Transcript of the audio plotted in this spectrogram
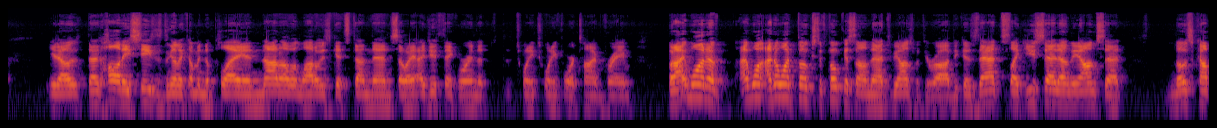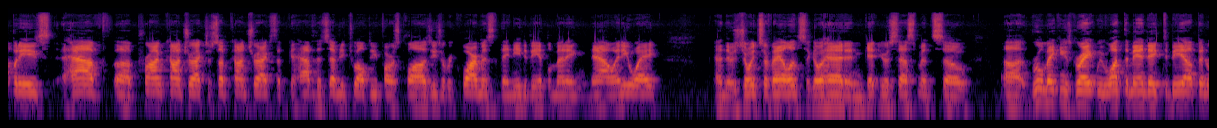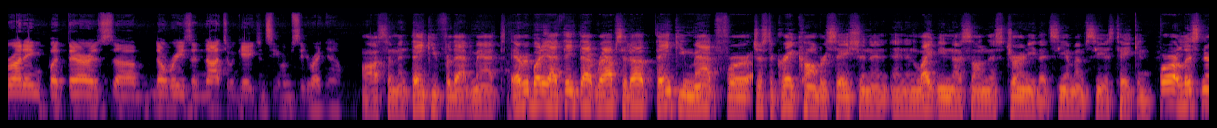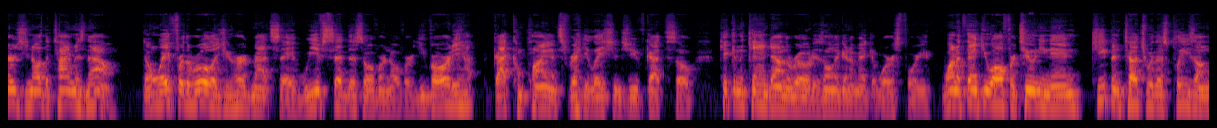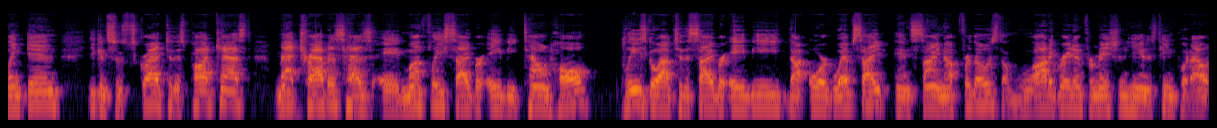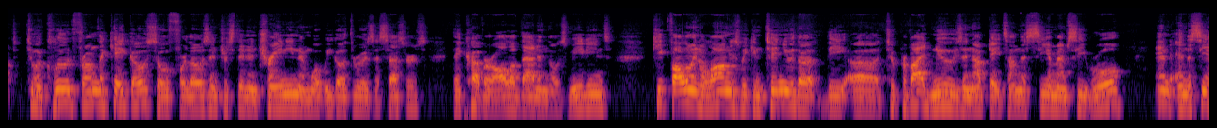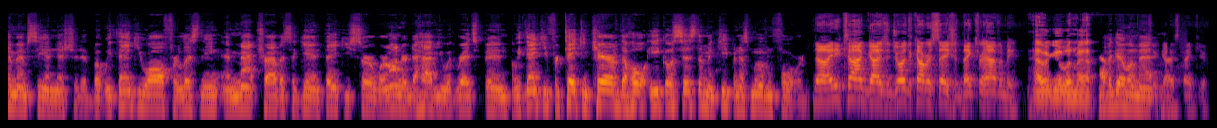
you know that holiday season is going to come into play, and not a lot always gets done then. So I, I do think we're in the 2024 time frame. But I want to, I want, I don't want folks to focus on that. To be honest with you, Rob, because that's like you said on the onset. Most companies have uh, prime contracts or subcontracts that have the 7012 DFARS clause. These are requirements that they need to be implementing now anyway. And there's joint surveillance, so go ahead and get your assessments. So uh, rulemaking is great. We want the mandate to be up and running, but there is um, no reason not to engage in CMMC right now. Awesome. And thank you for that, Matt. Everybody, I think that wraps it up. Thank you, Matt, for just a great conversation and, and enlightening us on this journey that CMMC has taken. For our listeners, you know, the time is now. Don't wait for the rule, as you heard Matt say. We've said this over and over. You've already got compliance regulations you've got. So kicking the can down the road is only going to make it worse for you. Want to thank you all for tuning in. Keep in touch with us, please, on LinkedIn. You can subscribe to this podcast. Matt Travis has a monthly Cyber AB town hall. Please go out to the cyberab.org website and sign up for those. A lot of great information he and his team put out to include from the CAICO. So, for those interested in training and what we go through as assessors, they cover all of that in those meetings keep following along as we continue the the uh, to provide news and updates on the CMMC rule and and the CMMC initiative. But we thank you all for listening. And Matt Travis, again, thank you, sir. We're honored to have you with Redspin. We thank you for taking care of the whole ecosystem and keeping us moving forward. No, anytime, guys. Enjoyed the conversation. Thanks for having me. Have a good one, Matt. Have a good one, Matt. You guys, thank you.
